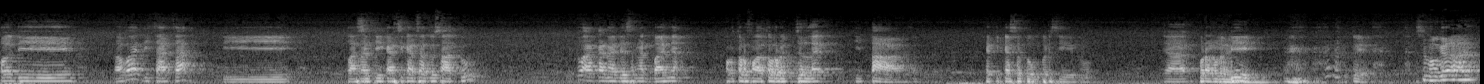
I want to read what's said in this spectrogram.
kalau di apa dicacah di klasifikasikan satu-satu itu akan ada sangat banyak faktor-faktor jelek kita ketika sebelum bersih itu. Ya kurang lebih. itu ya. Semoga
